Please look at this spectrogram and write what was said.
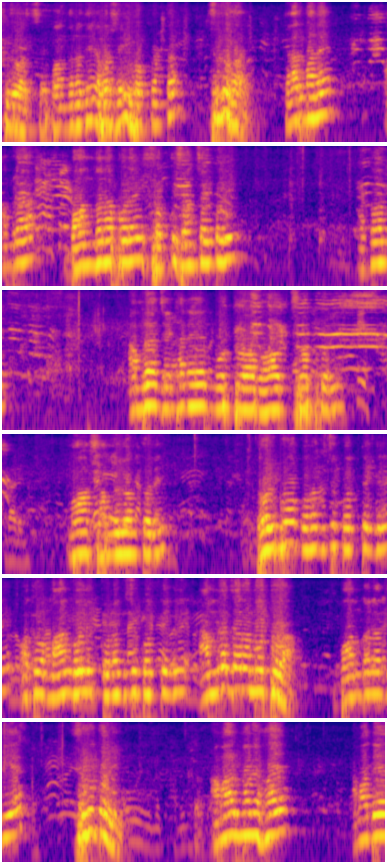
শুরু হচ্ছে। বন্দনা দিয়ে আবার সেই উপাখ্যানটা শুরু হয়। তার মানে আমরা বন্দনা পড়ে শক্তি সঞ্চয় করি। এখন আমরা যেখানে মূর্তি মহোৎসব করি মহা সম্মিলন করি, ধর্মীয় কোনো কিছু করতে গেলে অথবা মাঙ্গলিক কোনো কিছু করতে গেলে আমরা যারা মতুয়া, বন্দনা দিয়ে শুরু করি। আমার মনে হয় আমাদের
